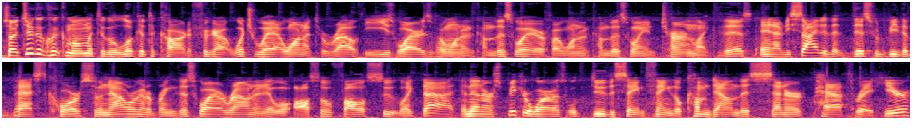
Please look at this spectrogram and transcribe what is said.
So I took a quick moment to go look at the car to figure out which way I wanted to route these wires, if I wanted to come this way or if I wanted to come this way and turn like this. And I've decided that this would be the best course. So now we're gonna bring this wire around and it will also follow suit like that. And then our speaker wires will do the same thing. They'll come down this center path right here.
